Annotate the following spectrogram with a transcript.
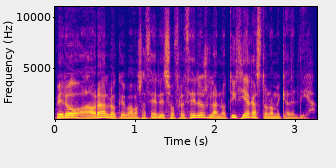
pero ahora lo que vamos a hacer es ofreceros la noticia gastronómica del día.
